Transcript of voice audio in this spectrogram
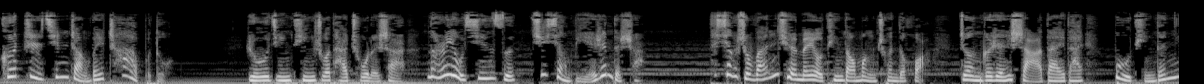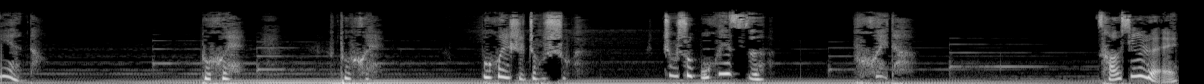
和至亲长辈差不多。如今听说他出了事儿，哪儿有心思去想别人的事儿？他像是完全没有听到孟春的话，整个人傻呆呆，不停的念叨：“不会，不会，不会是钟叔，郑叔不会死，不会的。”曹新蕊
